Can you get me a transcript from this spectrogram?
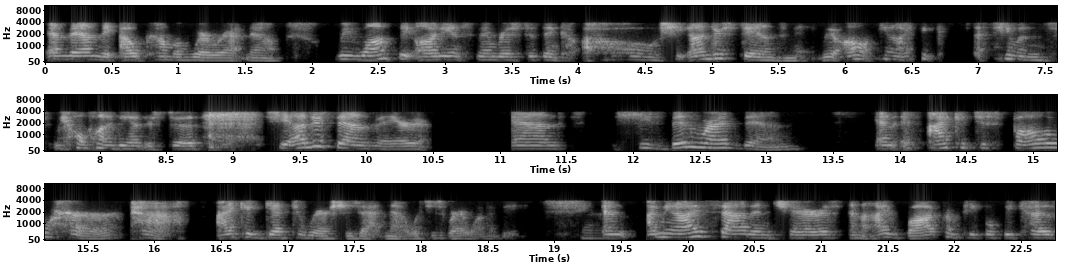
and then the outcome of where we're at now. We want the audience members to think oh she understands me. We all you know i think as humans we all want to be understood. She understands me. Or, and she's been where i've been. And if i could just follow her path i could get to where she's at now which is where i want to be and I mean, I've sat in chairs and I've bought from people because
